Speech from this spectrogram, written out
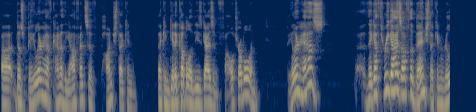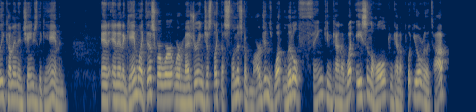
Uh, does Baylor have kind of the offensive punch that can that can get a couple of these guys in foul trouble? And Baylor has. Uh, they got three guys off the bench that can really come in and change the game. And and and in a game like this where we're we're measuring just like the slimmest of margins, what little thing can kind of what ace in the hole can kind of put you over the top?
